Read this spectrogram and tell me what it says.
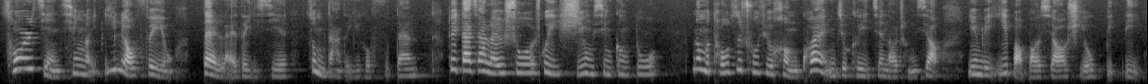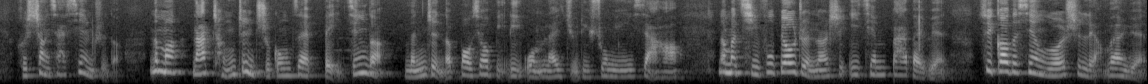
从而减轻了医疗费用带来的一些重大的一个负担，对大家来说会实用性更多。那么投资出去，很快你就可以见到成效，因为医保报销是有比例和上下限制的。那么拿城镇职工在北京的门诊的报销比例，我们来举例说明一下哈。那么起付标准呢是一千八百元，最高的限额是两万元。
